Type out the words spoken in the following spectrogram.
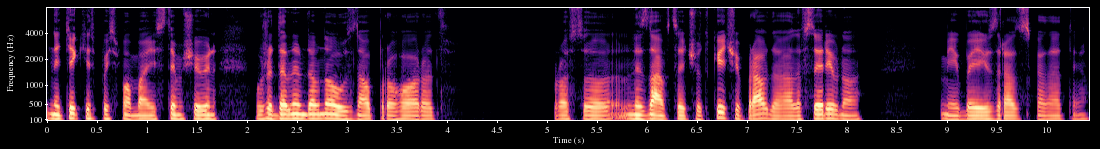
Не тільки з письмом, а й з тим, що він уже давним-давно узнав про город. Просто не знав це чутки чи правда, але все рівно міг би їх зразу сказати.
